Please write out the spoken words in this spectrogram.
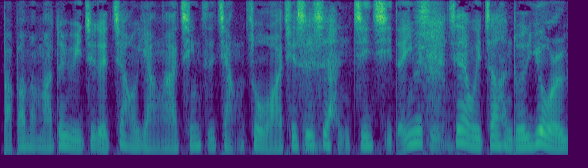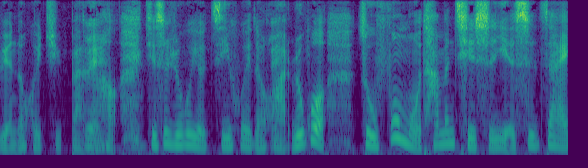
爸爸妈妈对于这个教养啊、亲子讲座啊，其实是很积极的。因为现在我也知道很多幼儿园都会举办哈。其实如果有机会的话，如果祖父母他们其实其实也是在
